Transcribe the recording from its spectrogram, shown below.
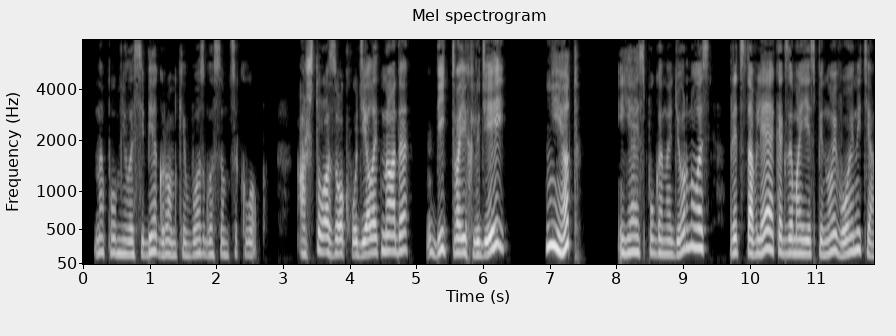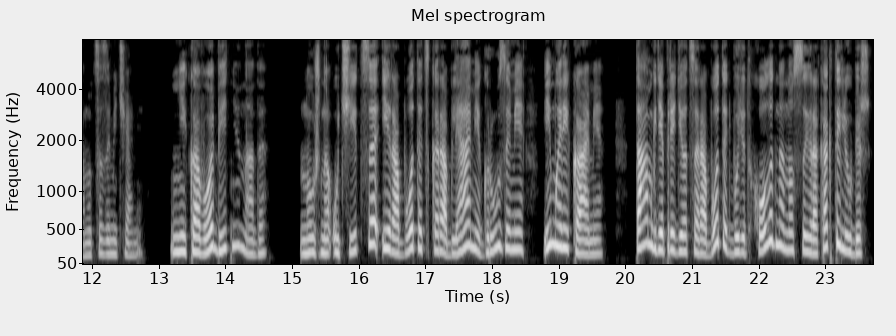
— напомнила себе громким возгласом циклоп. «А что Азокху делать надо? Бить твоих людей?» «Нет!» Я испуганно дернулась, представляя, как за моей спиной воины тянутся за мечами. Никого бить не надо. Нужно учиться и работать с кораблями, грузами и моряками. Там, где придется работать, будет холодно, но сыро, как ты любишь.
